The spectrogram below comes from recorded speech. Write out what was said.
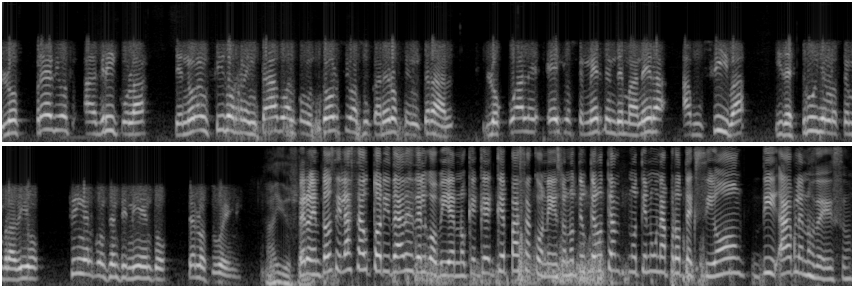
los predios agrícolas que no han sido rentados al consorcio azucarero central, los cuales ellos se meten de manera abusiva y destruyen los sembradíos sin el consentimiento de los dueños. Ay, Dios Pero entonces, ¿y las autoridades del gobierno? ¿Qué, qué, qué pasa con eso? ¿No, te- ¿Usted no, te- no tiene una protección? Di- háblenos de eso.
